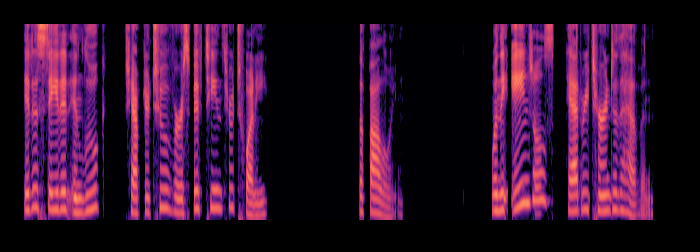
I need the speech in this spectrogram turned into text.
It is stated in Luke chapter 2, verse 15 through 20, the following. When the angels had returned to the heaven,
